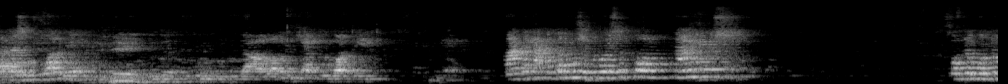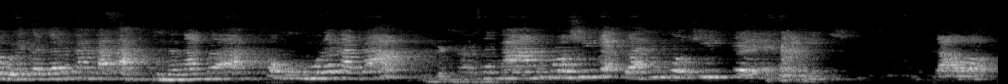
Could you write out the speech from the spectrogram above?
Ada sesuatu ya? Ya Allah ini satu kopi maka tak ketemu sebuah sepon, nangis. Foto-foto boleh kajian kan kata dengan mbak, oh mulai kata dengan lo sidik lagi lo sidik nangis. Allah,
